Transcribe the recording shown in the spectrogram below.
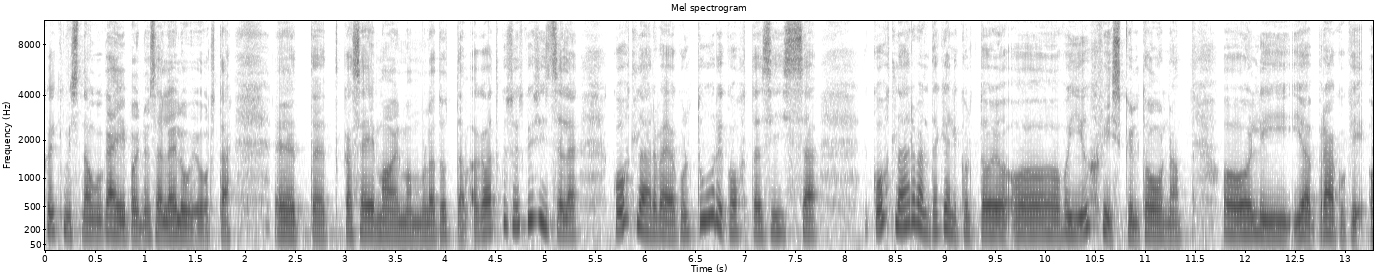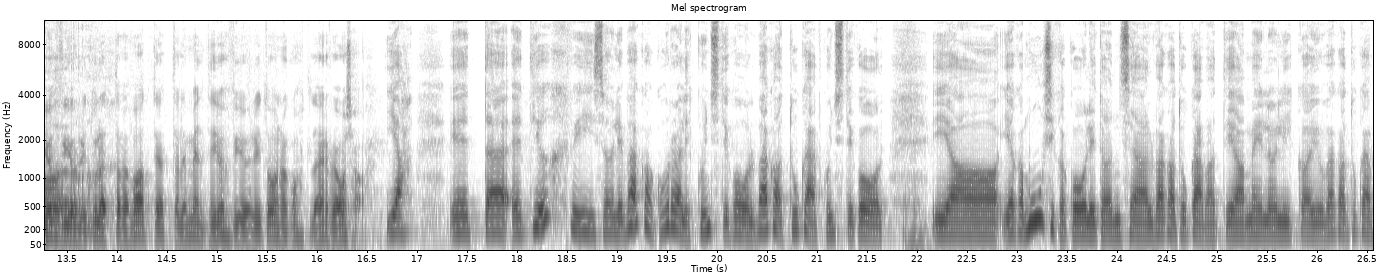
kõik, mis nagu käib, on ju selle elu juurde. et, et ka see maailm on mulle tuttav, aga vaat, kui sa küsid selle Kohtla-Järve ja kultuuri kohta, siis Kohtla-Järvel tegelikult või Jõhvis küll toona oli ja praegugi. Jõhvi oli, tuletame vaatajatele meelde, Jõhvi oli toona Kohtla-Järve osa. jah, et, et Jõhvis oli väga korralik kunstikool, väga tugev kunstikool uh mhm. -huh. ja, ja ka muusikakoolid on seal väga tugevad ja meil oli ka ju väga tugev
